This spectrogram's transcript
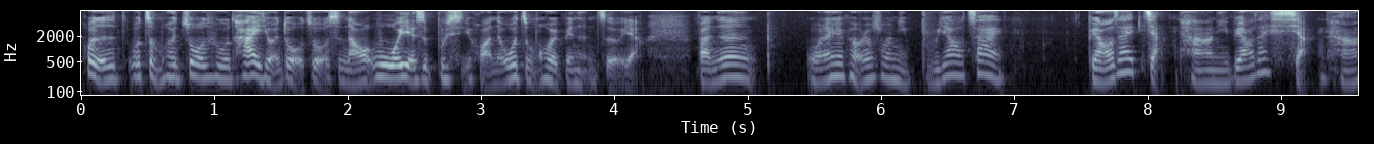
或者是我怎么会做出他以前会对我做的事，然后我也是不喜欢的，我怎么会变成这样？反正我那些朋友就说，你不要再。不要再讲他，你不要再想他。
